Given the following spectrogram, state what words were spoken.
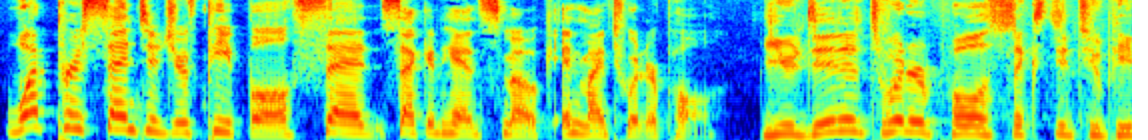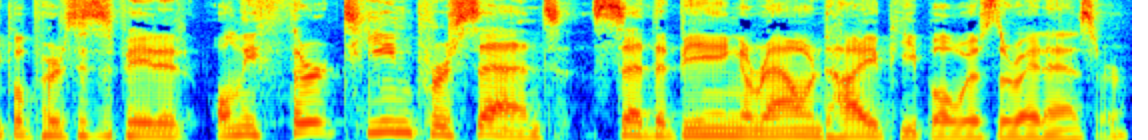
what percentage of people said secondhand smoke in my Twitter poll? You did a Twitter poll, 62 people participated. Only 13% said that being around high people was the right answer.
